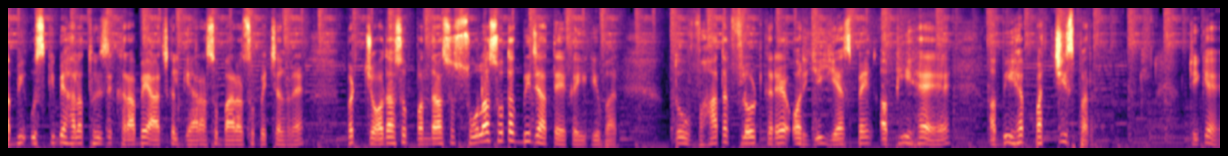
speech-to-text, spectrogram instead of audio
अभी उसकी भी हालत थोड़ी सी ख़राब है, आजकल 1100 1200 पे चल रहा है। बट 1400 1500 1600 तक भी जाते हैं कई कई बार। तो वहाँ तक फ्लोट करे और ये येस बैंक अभी है अभी है पच्चीस पर, ठीक है?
